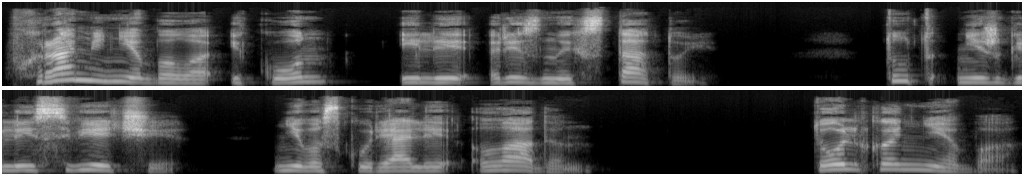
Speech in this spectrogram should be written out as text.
В храме не было икон или резных статуй. Тут не жгли свечи, не воскуряли ладан. Только небо,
